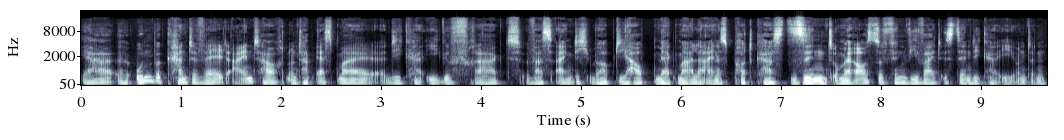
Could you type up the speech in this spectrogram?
ja, äh, unbekannte Welt eintauchen und habe erstmal die KI gefragt, was eigentlich überhaupt die Hauptmerkmale eines Podcasts sind, um herauszufinden, wie weit ist denn die KI. Und dann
